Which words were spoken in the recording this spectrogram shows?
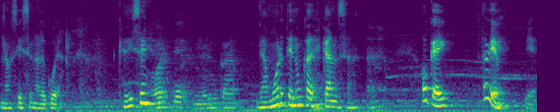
No, sí, es una locura. ¿Qué dice? Muerte nunca. La muerte nunca descansa. Ok, está bien. Bien.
